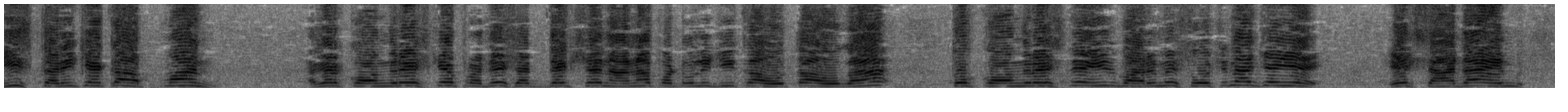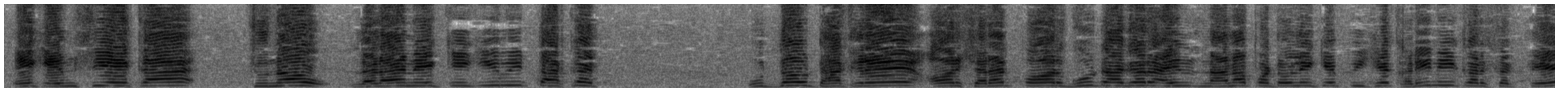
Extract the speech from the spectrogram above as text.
इस तरीके का अपमान। अगर कांग्रेस के प्रदेश अध्यक्ष नाना पटोली जी का होता होगा तो कांग्रेस ने इस बारे में सोचना चाहिए। एक सादा एम, एक एमसीए का चुनाव लड़ाने की, की भी ताकत। उद्धव ठाकरे और शरद पवार गुट अगर नाना पटोले के पीछे खड़ी नहीं कर सकते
